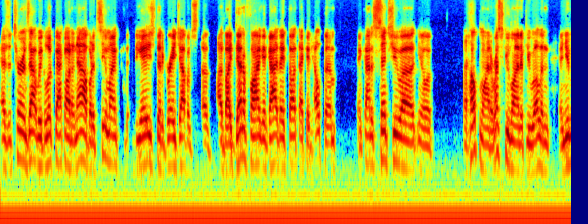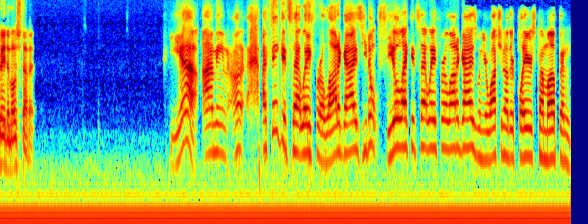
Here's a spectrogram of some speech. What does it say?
as it turns out, we can look back on it now, but it seemed like the A's did a great job of, of, of identifying a guy they thought that could help them, and kind of sent you a, you know, a, a help line, a rescue line, if you will, and and you made the most of it. Yeah, I mean, I think it's that way for a lot of guys. You don't feel like it's that way for a lot of guys when you're watching other players come up and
